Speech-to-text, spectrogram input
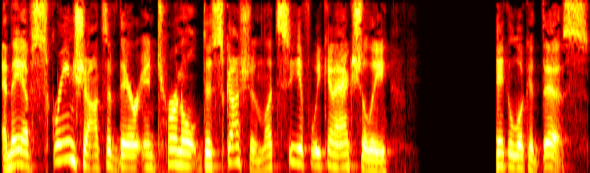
and they have screenshots of their internal discussion. Let's see if we can actually take a look at this.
